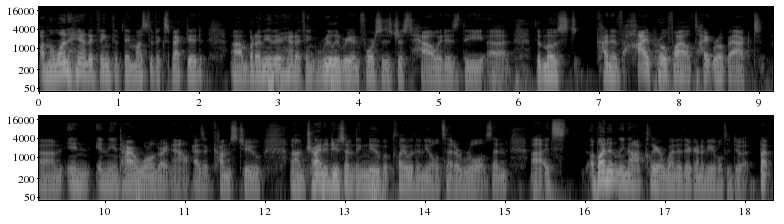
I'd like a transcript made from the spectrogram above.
on the one hand I think that they must have expected, um, but on the other hand I think really reinforces just how it is the uh, the most kind of high profile tightrope act um, in in the entire world right now as it comes to um, trying to do something new but play within the old set of rules. And uh, it's abundantly not clear whether they're going to be able to do it. But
